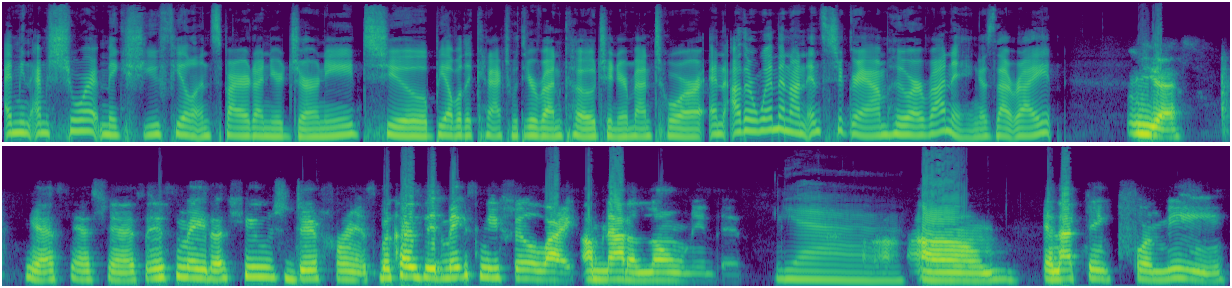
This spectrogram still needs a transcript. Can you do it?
I mean, I'm sure it makes you feel inspired on your journey to be able to connect with your run coach and your mentor and other women on Instagram who are running. Is that right? Yes. Yes, yes, yes. It's made a huge difference because it makes me feel like I'm not alone in this. Yeah. Um, and I think for me,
